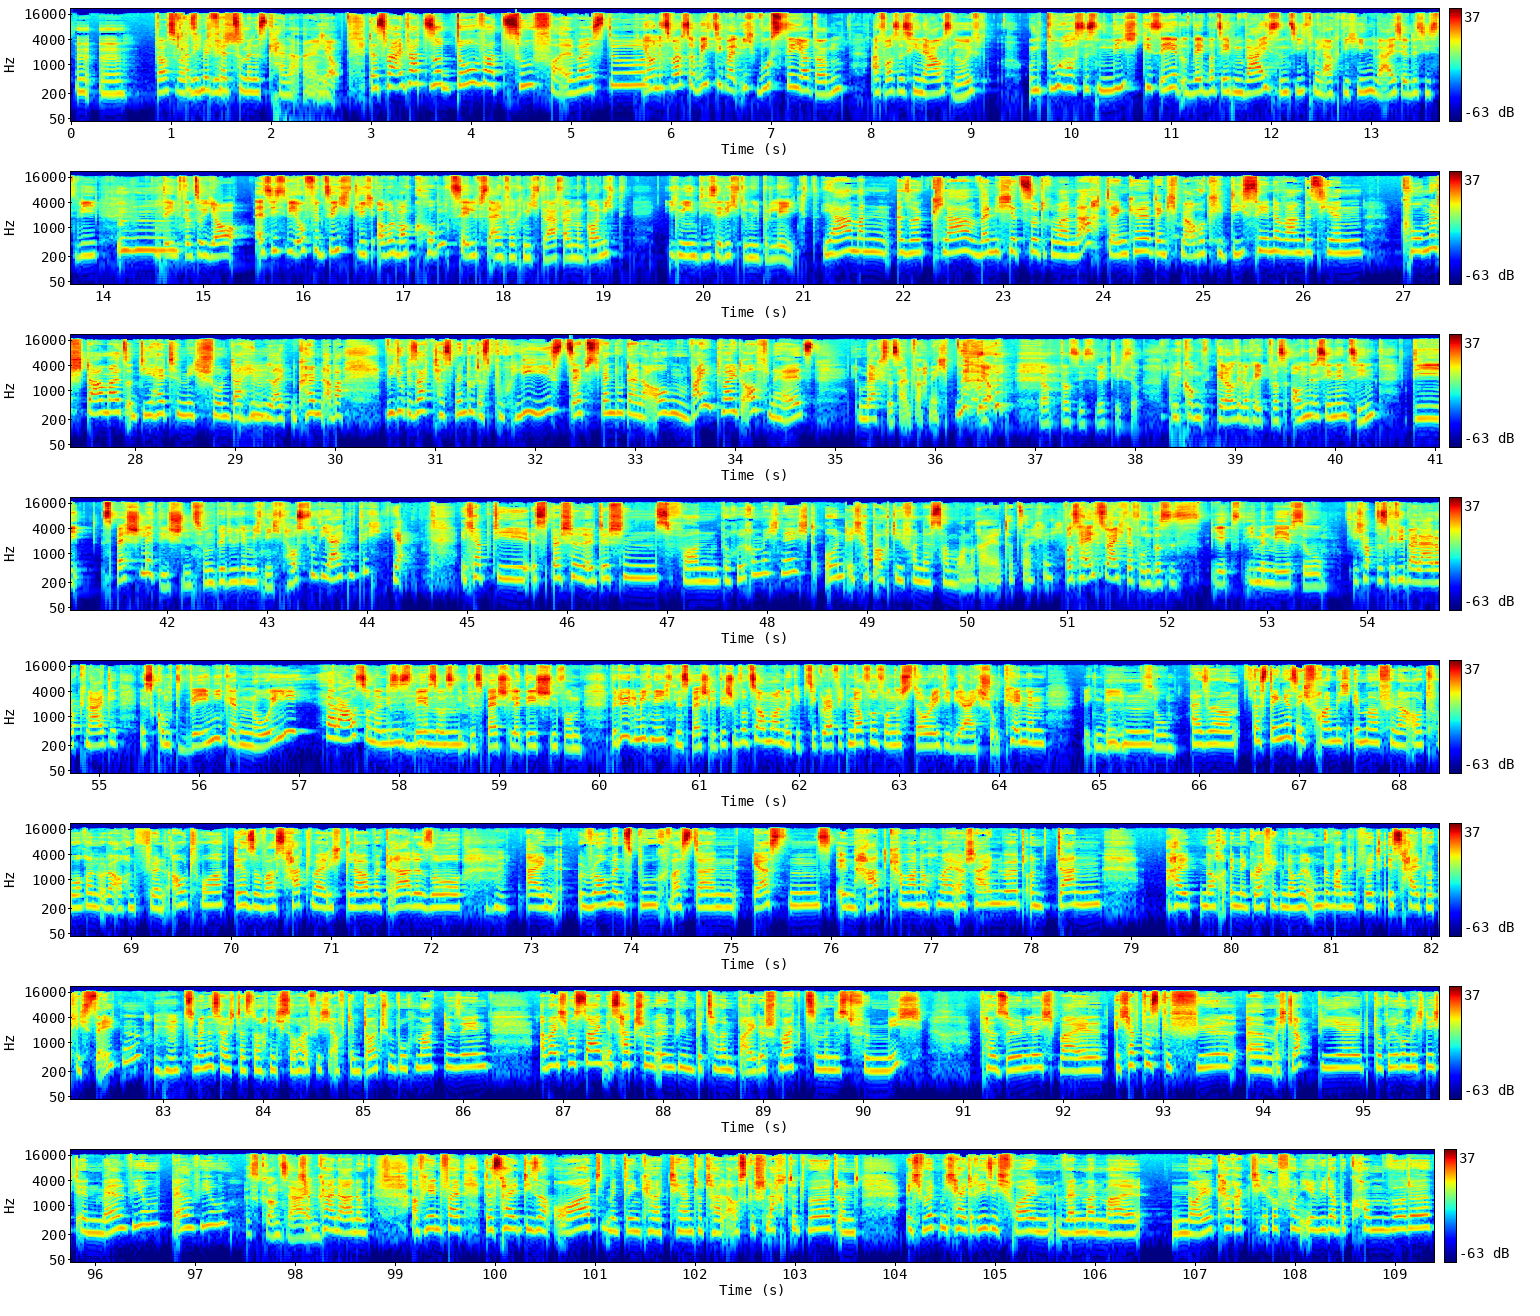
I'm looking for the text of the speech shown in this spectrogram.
Das war Also mir wirklich. fällt zumindest keiner ein. Ja. Das war einfach so doofer Zufall, weißt du? Ja, und es war so witzig, weil ich wusste ja dann, auf was es hinausläuft. Und du hast es nicht gesehen. Und wenn man es eben weiß, dann sieht man auch die Hinweise. Und es ist wie, Mhm. und denkt dann so, ja, es ist wie offensichtlich, aber man kommt selbst einfach nicht drauf, weil man gar nicht irgendwie in diese Richtung überlegt. Ja, man, also klar, wenn ich jetzt so drüber nachdenke, denke ich mir auch, okay, die Szene war ein bisschen komisch damals und die hätte mich schon dahin leiten können. Aber wie du gesagt hast, wenn du das Buch liest, selbst wenn du deine Augen weit, weit offen hältst, du merkst es einfach nicht. Ja, das, das ist wirklich so. Mir kommt gerade noch etwas anderes in den Sinn. Die Special Editions von Berühre mich nicht. Hast du die eigentlich? Ja, ich habe die Special Editions von Berühre mich nicht und ich habe auch die von der Someone-Reihe tatsächlich. Was hältst du eigentlich davon, dass es jetzt immer mehr so... Ich habe das Gefühl bei Laura Kneidl, es kommt weniger neu heraus, sondern es ist mehr so, es gibt eine Special Edition von Berühre mich nicht, eine Special Edition von Someone, da gibt es die Graphic Novel von einer Story, die wir eigentlich schon kennen. Irgendwie so. Also das Ding ist, ich freue mich immer für eine Autorin oder auch für einen Autor, der sowas hat, weil ich glaube, gerade so ein Romance-Buch, was dann erstens in Hardcover nochmal erscheinen wird und dann halt noch in eine Graphic Novel umgewandelt wird, ist halt wirklich selten. Zumindest habe ich das noch nicht so häufig auf dem deutschen Buchmarkt gesehen. Aber ich muss sagen, es hat schon irgendwie einen bitteren Beigeschmack, zumindest für mich persönlich, weil ich habe das Gefühl, ähm, ich glaube, spielt berühre mich nicht in Melview, Bellevue. Das kann sein. Ich habe keine Ahnung. Auf jeden Fall, dass halt dieser Ort mit den Charakteren total ausgeschlachtet wird und ich würde mich halt riesig freuen, wenn man mal neue Charaktere von ihr wieder bekommen würde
